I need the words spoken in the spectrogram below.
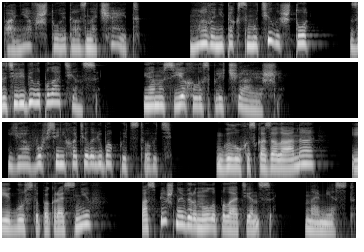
Поняв, что это означает, Мелани так смутилась, что затеребила полотенце, и оно съехало с плеча Эшли. «Я вовсе не хотела любопытствовать», — глухо сказала она, и, густо покраснев, поспешно вернула полотенце на место.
